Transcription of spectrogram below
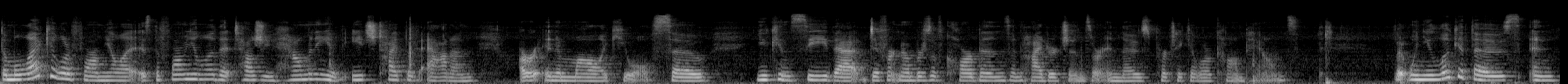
The molecular formula is the formula that tells you how many of each type of atom are in a molecule. So you can see that different numbers of carbons and hydrogens are in those particular compounds. But when you look at those and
